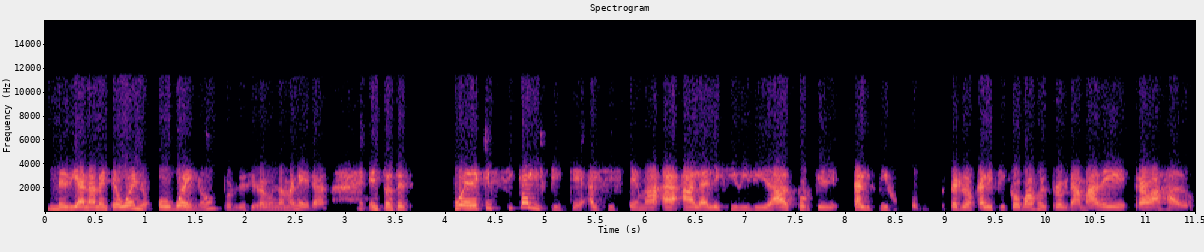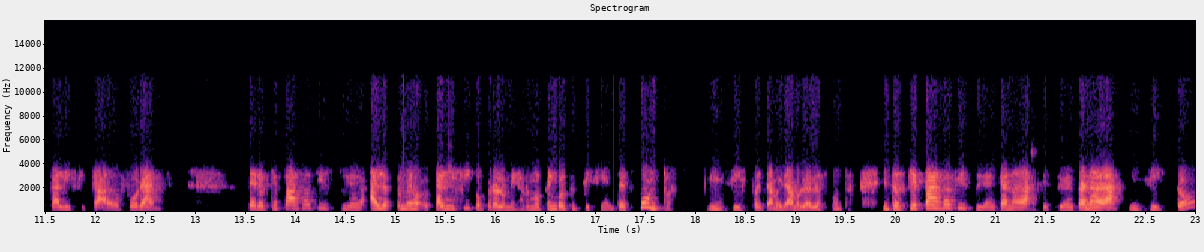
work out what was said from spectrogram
medianamente bueno o bueno, por decirlo de alguna manera. Entonces, puede que sí califique al sistema, a, la elegibilidad, porque califico, perdón, califico bajo el programa de trabajador calificado foráneo. Pero ¿qué pasa si estoy, a lo mejor califico, pero a lo mejor no tengo suficientes puntos? Insisto, ya mirámoslo los puntos. Entonces, ¿qué pasa si estoy en Canadá? Si estoy en Canadá, insisto,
